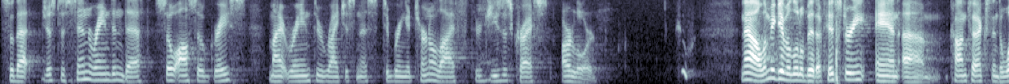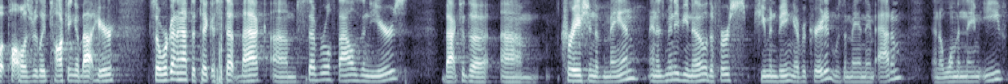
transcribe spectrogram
So that just as sin reigned in death, so also grace might reign through righteousness to bring eternal life through Jesus Christ our Lord. Whew. Now, let me give a little bit of history and um, context into what Paul is really talking about here. So we're going to have to take a step back um, several thousand years, back to the um, creation of man. And as many of you know, the first human being ever created was a man named Adam and a woman named Eve.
